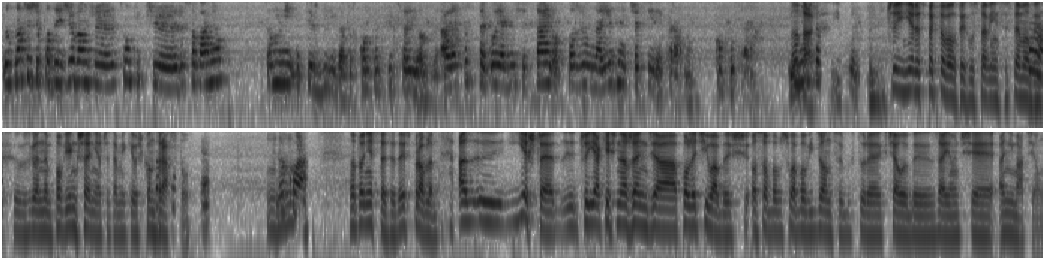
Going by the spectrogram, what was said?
To znaczy, że podejrzewam, że rysunki przy rysowaniu są mniej upierdliwe pod kątem pikseliozy. Ale co z tego, jakby się SAI otworzył na jednej trzeciej ekranu komputera. No tak, I, czyli nie respektował tych ustawień systemowych tak. względem powiększenia czy tam jakiegoś kontrastu. Mhm. Dokładnie. No to niestety, to jest problem. A y, jeszcze, y, czy jakieś narzędzia poleciłabyś osobom słabowidzącym, które chciałyby zająć się animacją?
